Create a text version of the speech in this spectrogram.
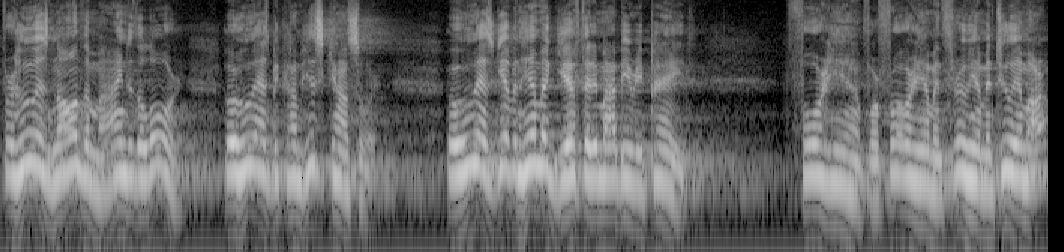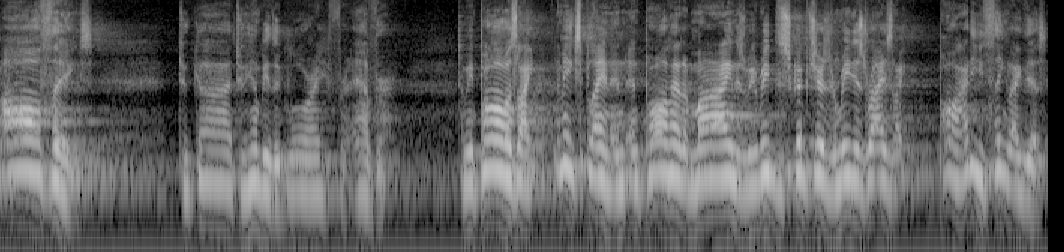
For who has known the mind of the Lord? Or who has become his counselor? Or who has given him a gift that it might be repaid. For him, for for him, and through him, and to him are all things. To God, to him be the glory forever. I mean, Paul was like, let me explain. And, and Paul had a mind as we read the scriptures and read his writings, like, Paul, how do you think like this?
